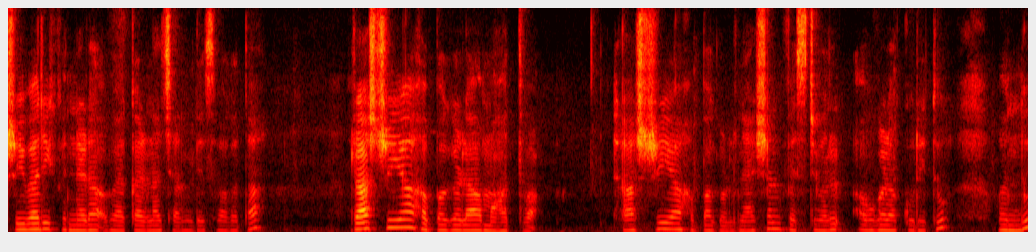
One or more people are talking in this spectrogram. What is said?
ಶ್ರೀವಾರಿ ಕನ್ನಡ ವ್ಯಾಕರಣ ಚಾನಲ್ಗೆ ಸ್ವಾಗತ. ರಾಷ್ಟ್ರೀಯ ಹಬ್ಬಗಳ ಮಹತ್ವ. ರಾಷ್ಟ್ರೀಯ ಹಬ್ಬಗಳು, ನ್ಯಾಷನಲ್ ಫೆಸ್ಟಿವಲ್ ಅವುಗಳ ಕುರಿತು ಒಂದು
